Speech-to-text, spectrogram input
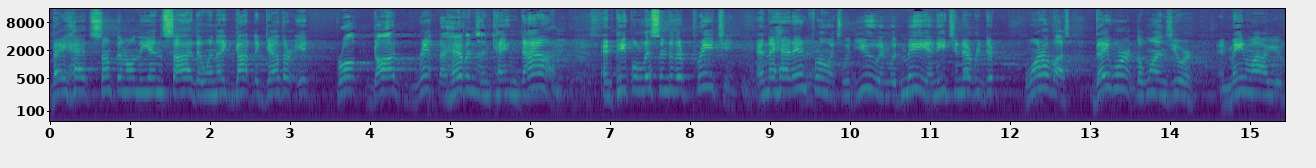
They had something on the inside that when they got together, it brought God rent the heavens and came down. And people listened to their preaching, and they had influence with you and with me and each and every one of us. They weren't the ones you were, and meanwhile, you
